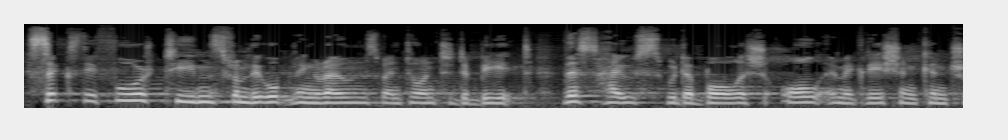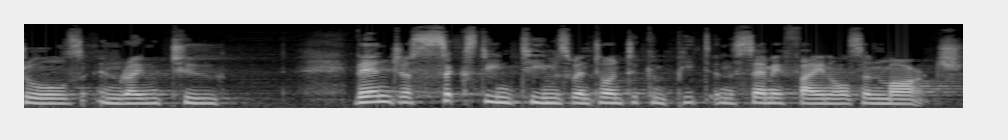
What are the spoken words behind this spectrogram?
64 teams from the opening rounds went on to debate this House would abolish all immigration controls in round two. Then just 16 teams went on to compete in the semi-finals in March.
